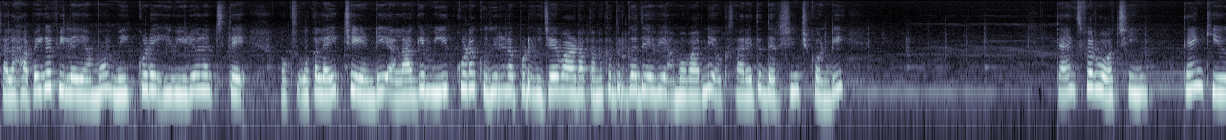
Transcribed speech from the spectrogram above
చాలా హ్యాపీగా ఫీల్ అయ్యాము. మీకు కూడా ఈ వీడియో నచ్చితే ఒక ఒక లైక్ చేయండి. అలాగే మీకు కూడా కుదిరినప్పుడు విజయవాడ కనకదుర్గాదేవి అమ్మవారిని ఒకసారి అయితే దర్శించుకోండి. Thanks for watching thank you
